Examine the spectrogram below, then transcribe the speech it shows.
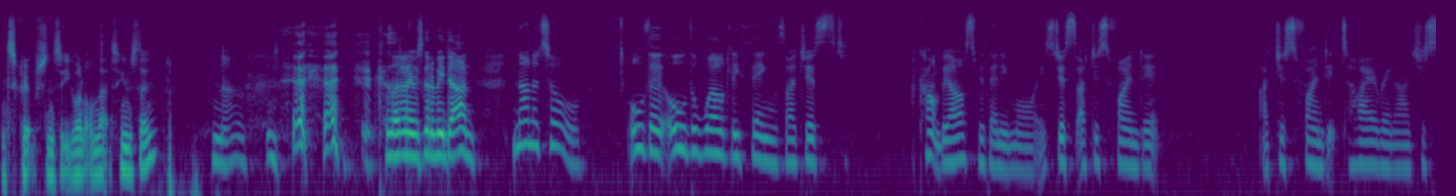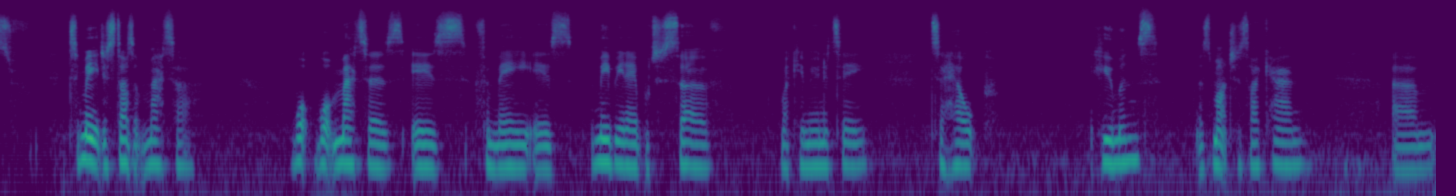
inscriptions that you want on that tombstone No, because I don't know if it's going to be done. None at all. All the all the worldly things, I just I can't be asked with anymore. It's just I just find it, I just find it tiring. I just to me it just doesn't matter. What what matters is for me is me being able to serve my community, to help humans as much as I can, um,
